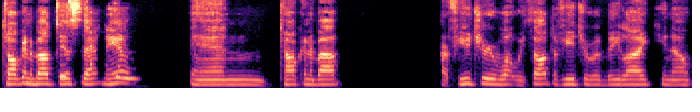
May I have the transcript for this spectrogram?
talking about this, that, and the and talking about our future, what we thought the future would be like. You know,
